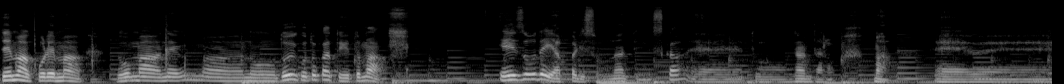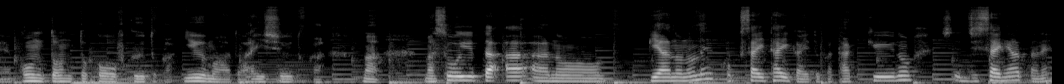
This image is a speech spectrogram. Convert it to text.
で、まあ、これ、まあ、どうまあね、まあ、あのどういうことかというと、まあ、映像でやっぱりその、なんていうんですか、えっ、ー、と、なんだろう、まあ、えー、混沌と幸福とか、ユーモアと哀愁とか、まあ、まあ、そういったあ、あのピアノのね、国際大会とか卓球の実際にあったね、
